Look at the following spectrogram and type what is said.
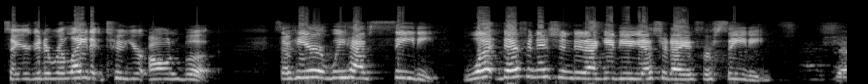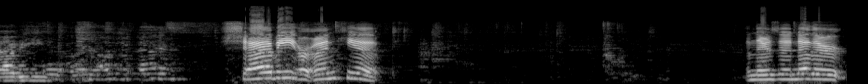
So, you're going to relate it to your own book. So, here we have seedy. What definition did I give you yesterday for seedy? Shabby. Shabby or unkempt. And there's another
